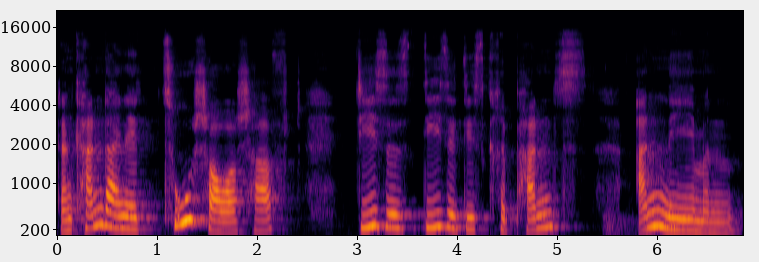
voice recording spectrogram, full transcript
Dann kann deine Zuschauerschaft dieses, diese Diskrepanz annehmen,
